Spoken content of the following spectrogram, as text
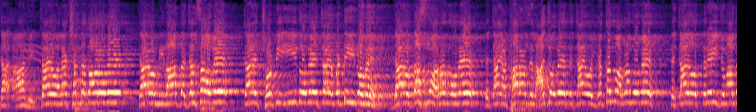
ہاں جی چاہے وہ الیکشن دا دور ہوئے چاہے وہ میلاد دا جلسہ ہوئے چاہے چھوٹی عید ہوئے چاہے وڈی عید ہوئے چاہے وہ دس محرم ہوئے تے چاہے اٹھارہ ذی الحج ہوئے تے چاہے وہ یکم محرم ہوئے تے چاہے وہ تریئی جماعت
